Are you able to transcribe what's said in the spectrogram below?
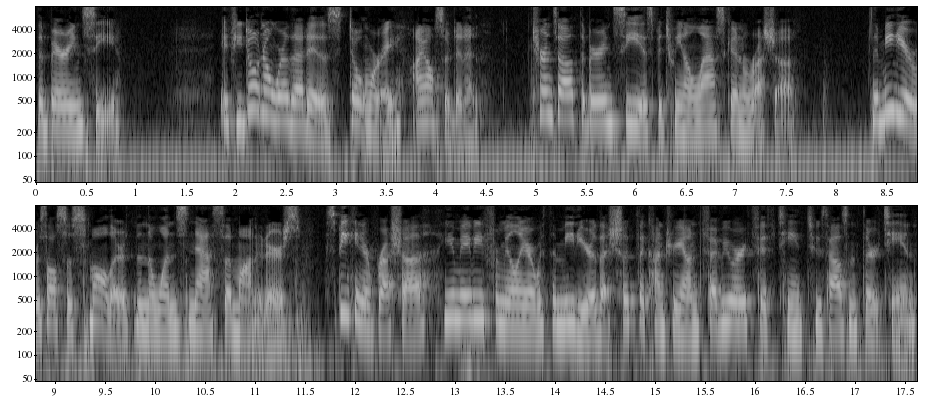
the Bering Sea. If you don't know where that is, don't worry, I also didn't. Turns out the Bering Sea is between Alaska and Russia. The meteor was also smaller than the ones NASA monitors. Speaking of Russia, you may be familiar with the meteor that shook the country on February 15, 2013.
